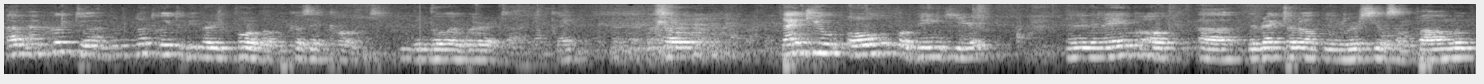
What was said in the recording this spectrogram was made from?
I'm, I'm, going to, I'm not going to be very formal because I can't, even though I wear a tie, okay? So, thank you all for being here. And in the name of uh, the rector of the University of Sao Paulo,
